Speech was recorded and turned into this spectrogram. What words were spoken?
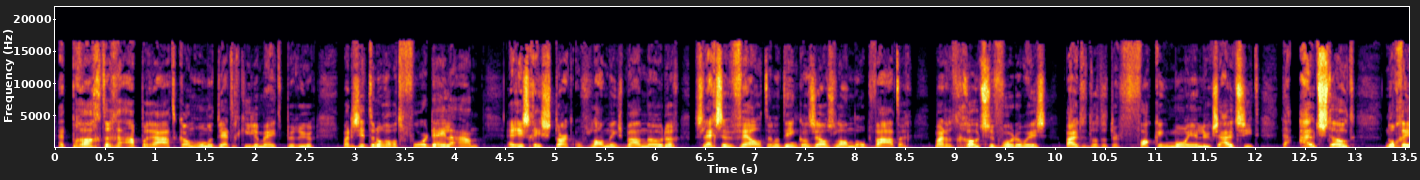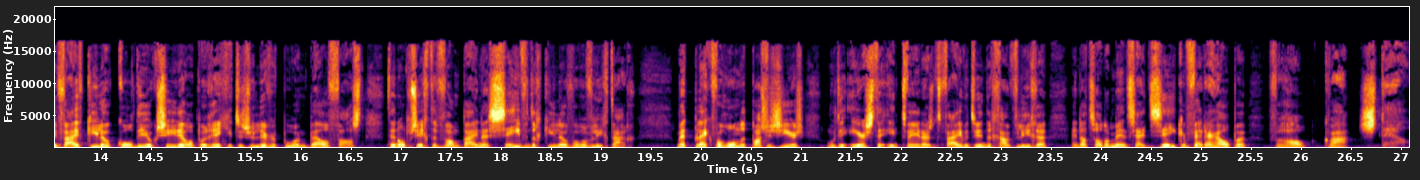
Het prachtige apparaat kan 130 km per uur, maar er zitten nogal wat voordelen aan. Er is geen start- of landingsbaan nodig, slechts een veld en dat ding kan zelfs landen op water. Maar het grootste voordeel is, buiten dat het er fucking mooi en luxe uitziet, de uitstoot. Nog geen 5 kilo kooldioxide op een ritje tussen Liverpool en Belfast ten opzichte van bijna 70 kilo voor een vliegtuig. Met plek voor 100 passagiers moet de eerste in 2025 gaan vliegen. En dat zal de mensheid zeker verder helpen, vooral qua stijl.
